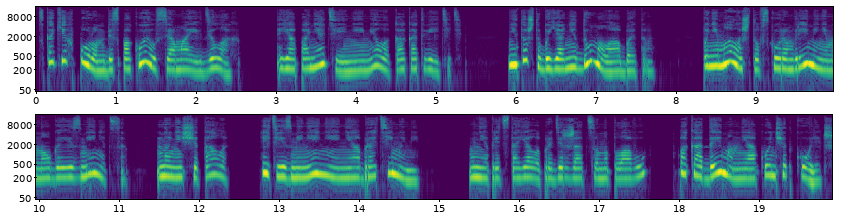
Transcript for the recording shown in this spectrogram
С каких пор он беспокоился о моих делах? Я понятия не имела, как ответить. Не то чтобы я не думала об этом. Понимала, что в скором времени многое изменится, но не считала эти изменения необратимыми. Мне предстояло продержаться на плаву, пока Дэймон не окончит колледж,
